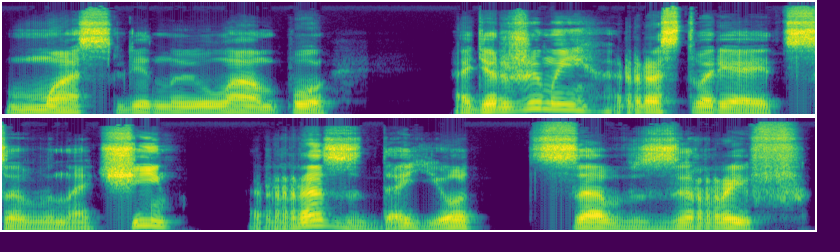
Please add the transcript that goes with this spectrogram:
масляную лампу. Одержимый растворяется в ночи, раздается взрыв.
